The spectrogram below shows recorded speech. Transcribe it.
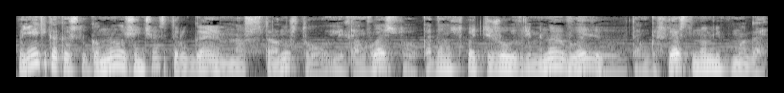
Понимаете, какая штука? Мы очень часто ругаем нашу страну, что, или там власть, что когда наступают тяжелые времена, власть, там, государство нам не помогает.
